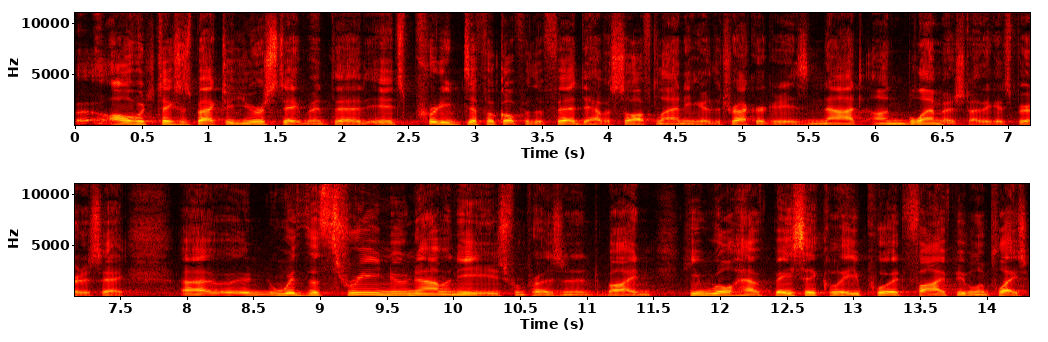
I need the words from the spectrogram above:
All of which takes us back to your statement that it's pretty difficult for the Fed to have a soft landing here. The track record is not unblemished, I think it's fair to say. Uh, with the three new nominees from President Biden, he will have basically put five people in place,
